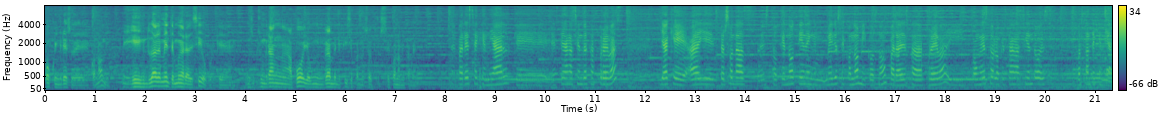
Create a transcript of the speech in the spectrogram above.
poco ingreso económico. Y, indudablemente muy agradecido porque es un gran apoyo, un gran beneficio para nosotros económicamente. Me parece genial que estén haciendo estas pruebas ya que hay personas que no tienen medios económicos para esta prueba y con esto lo que están haciendo es bastante genial.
